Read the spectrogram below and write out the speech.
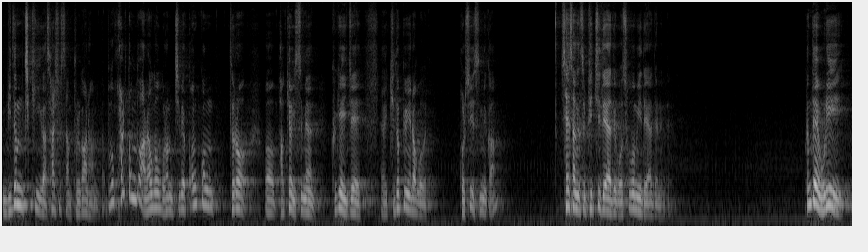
믿음 지키기가 사실상 불가능합니다. 무슨 활동도 안 하고 그럼 집에 꽁꽁 들어 어, 박혀 있으면 그게 이제 기독교인이라고 볼 수 있습니까? 세상에서 빛이 돼야 되고 소금이 돼야 되는데. 근데 우리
